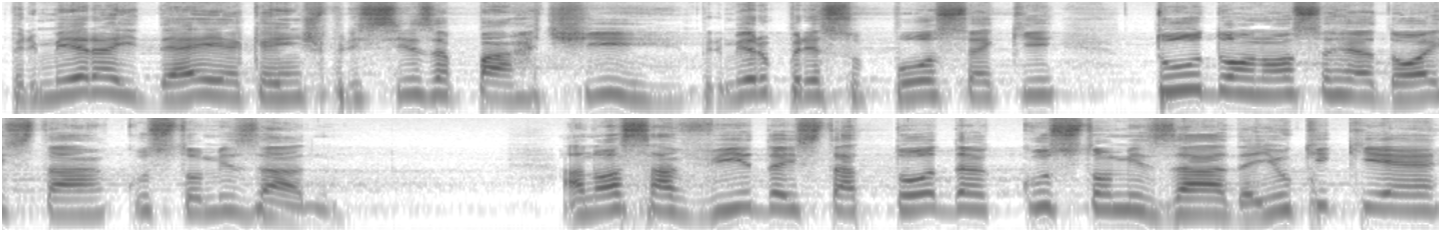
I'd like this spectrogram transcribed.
primeira ideia que a gente precisa partir, primeiro pressuposto é que tudo ao nosso redor está customizado. A nossa vida está toda customizada. E o que, que é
